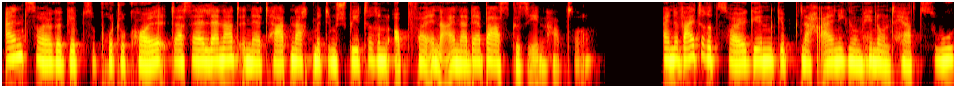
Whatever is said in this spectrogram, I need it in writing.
Ein Zeuge gibt zu Protokoll, dass er Lennart in der Tatnacht mit dem späteren Opfer in einer der Bars gesehen hatte. Eine weitere Zeugin gibt nach einigem Hin und Her zu,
